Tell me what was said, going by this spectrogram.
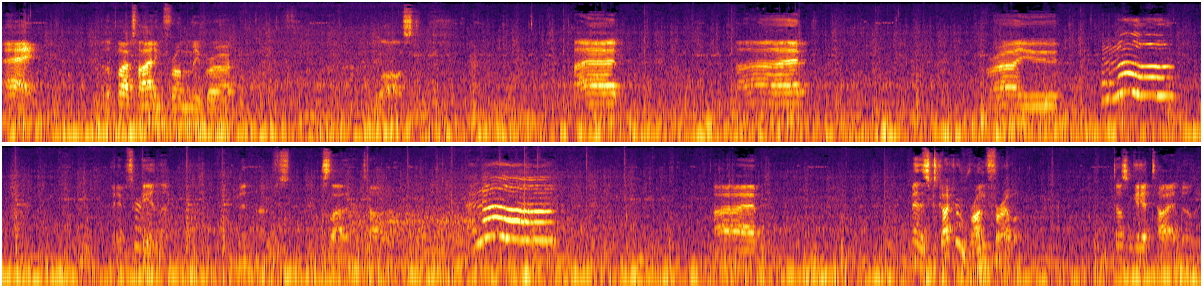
Hey! The other pipe's hiding from me, bro. I'm lost. Pipe! Pipe! Where are you? Hello! Yeah, it's already in there. I'm just slightly retarded. Hello! Pipe! Man, this guy can run forever. Doesn't get tired, does it?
